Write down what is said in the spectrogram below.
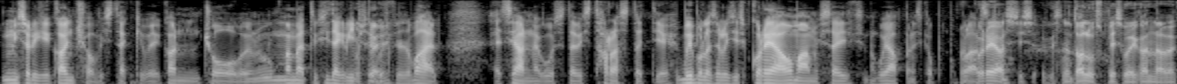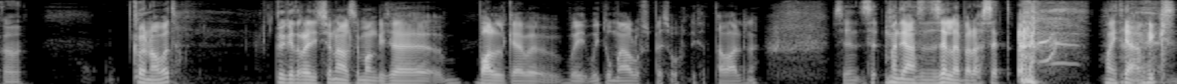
Mis oligi Kancho vist äkki või Kancho või ma ei mäleta, sidekriips oli Okei. kuskil seal vahel. et seal nagu seda vist harrastati, võib-olla see oli siis Korea oma, mis sai nagu Jaapanis ka populaarseks. Koreas siis, kas nad aluspesu ei kanna väga? kannavad. kõige traditsionaalsem ongi see valge või, või, või tume aluspesu, lihtsalt tavaline. see, see, ma tean seda sellepärast, et ma ei tea, miks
